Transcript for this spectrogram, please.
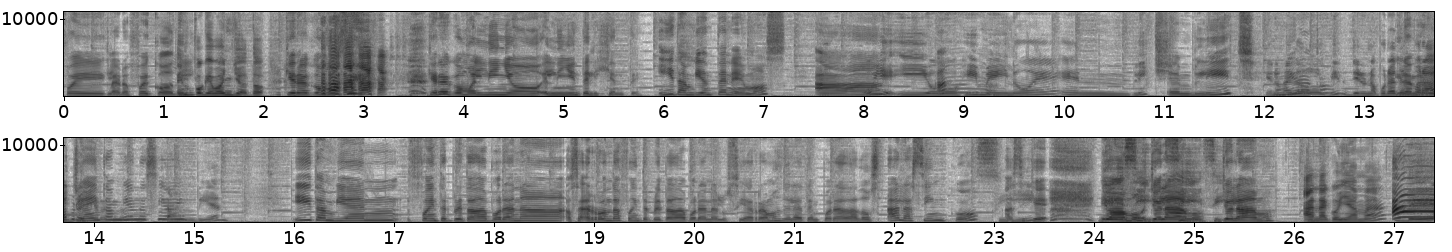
fue, claro, fue Cody. En Pokémon Yoto. que era como que era como el niño el niño inteligente y también tenemos a Oye, y Ohime Inoue en Bleach. en Bleach que nos ha ido volver. Tiene una pura Y la temporada. Mary que Jane también decía. También. Y también fue interpretada por Ana o sea Ronda fue interpretada por Ana Lucía Ramos de la temporada 2 a la 5 Sí. así que yo Eh, amo sí, yo la amo sí. yo la amo Ana Koyama de Ah,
